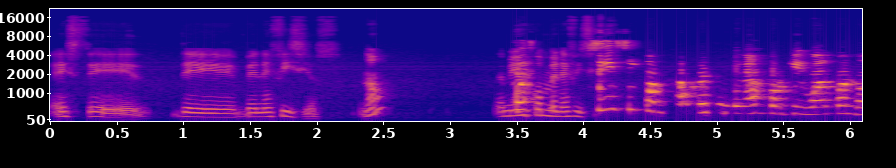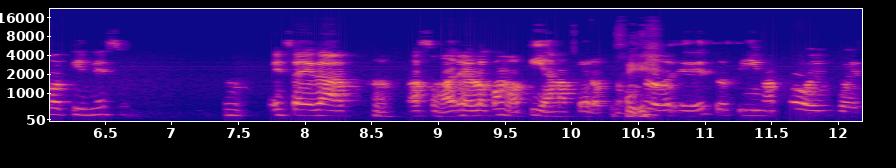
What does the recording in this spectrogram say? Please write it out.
este, de beneficios, ¿no? También pues, con beneficios. Sí, sí, porque igual cuando tienes esa edad, a su madre lo como tía, ¿no? Pero sí. eso sí, más joven, pues,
